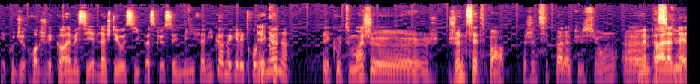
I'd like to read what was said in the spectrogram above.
écoute, je crois que je vais quand même essayer de l'acheter aussi parce que c'est une mini Famicom et qu'elle est trop Écoute, mignonne. Écoute, moi, je, je ne cède pas. Je ne cède pas à la pulsion. euh, Même pas à la que- NES,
